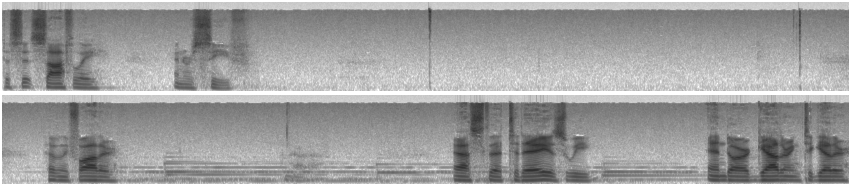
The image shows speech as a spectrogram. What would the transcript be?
to sit softly and receive. Heavenly Father, ask that today, as we end our gathering together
